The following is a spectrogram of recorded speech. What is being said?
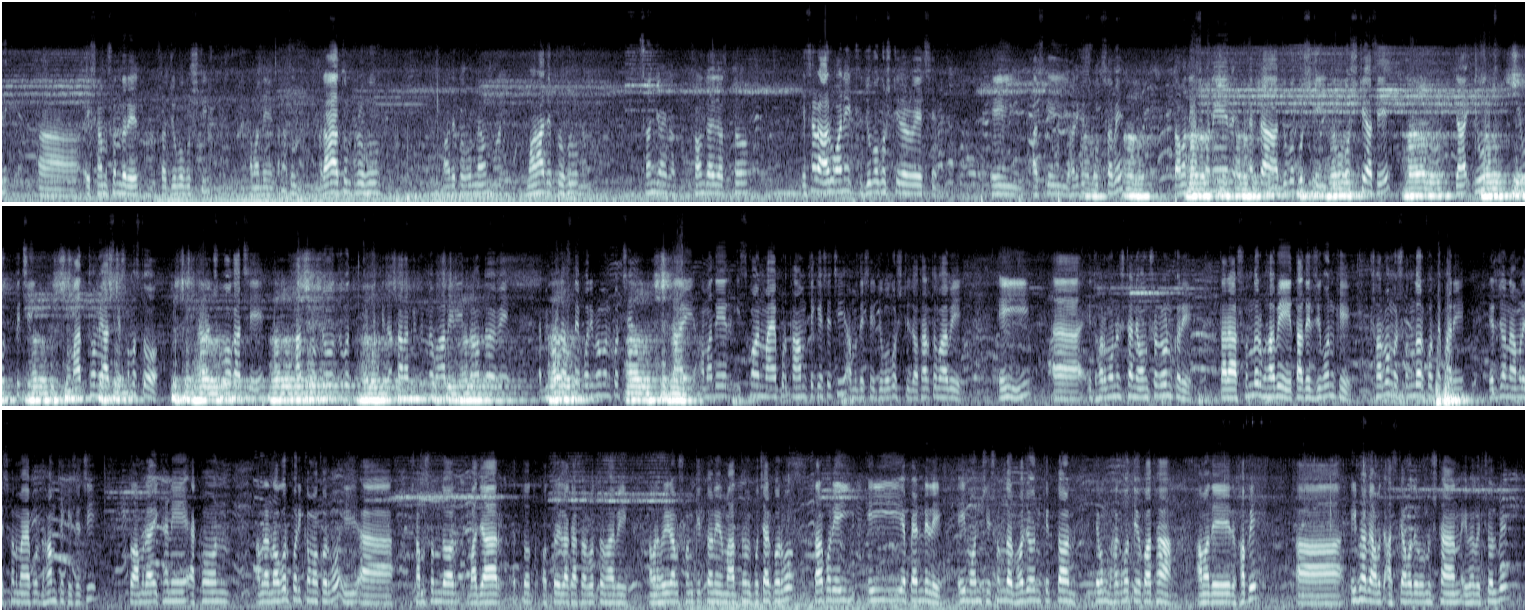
এই শ্যামসুন্দরের সব যুবগোষ্ঠী আমাদের রাতুল প্রভু আমাদের প্রভুর নাম মহাদেব প্রভু সঞ্জয় দত্ত। সঞ্জয় দত্ত এছাড়া আরও অনেক যুবগোষ্ঠীরা রয়েছেন। এই আজকে এই হরিকৃষ্ণ উৎসবে তো আমাদের ইস্কনের একটা যুবগোষ্ঠী যুবগোষ্ঠী আছে যা ইউথ ইউথ পিচিং মাধ্যমে আজকে সমস্ত যুবক আছে যুবতীরা তারা বিভিন্নভাবে বিভিন্নভাবে বিভিন্ন রাস্তায় পরিভ্রমণ করছে তাই আমাদের ইস্কন মায়াপুর থাম থেকে এসেছি আমাদের সেই যুবগোষ্ঠী যথার্থভাবে এই আহ, এই ধর্ম অনুষ্ঠানে অংশগ্রহণ করে তারা সুন্দরভাবে তাদের জীবনকে সর্বঙ্গ সুন্দর করতে পারে। এর জন্য আমরা ইস্কন মায়াপুর ধাম থেকে এসেছি। তো আমরা এখানে এখন আমরা নগর পরিক্রমা করব। এই শ্যামসুন্দর বাজার অত্র- এলাকা সর্বত্রভাবে আমরা হরিরাম সংকীর্তনের মাধ্যমে প্রচার করব। তারপরে এই এই প্যান্ডেলে, এই মঞ্চে সুন্দর ভজন, কীর্তন এবং ভাগবতীয় কথা আমাদের হবে। এইভাবে আজকে আমাদের অনুষ্ঠান এইভাবে চলবে।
